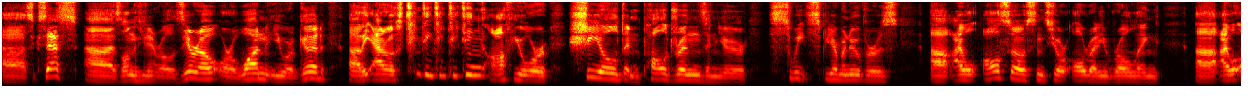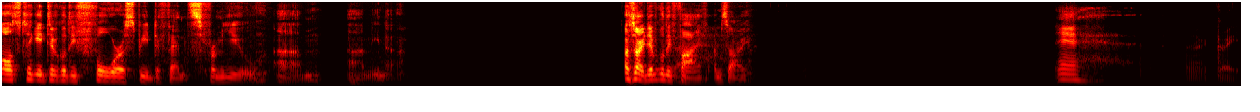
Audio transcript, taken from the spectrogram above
uh, success. Uh, as long as you didn't roll a zero or a one, you are good. Uh, the arrows ting ting ting ting ting off your shield and pauldrons and your sweet spear maneuvers. Uh, I will also, since you're already rolling, uh, I will also take a difficulty four speed defense from you, um, uh, Mina. Oh, sorry, difficulty five. I'm sorry. Eh. Great.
